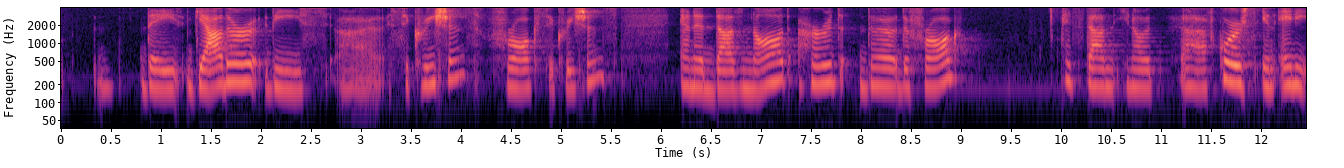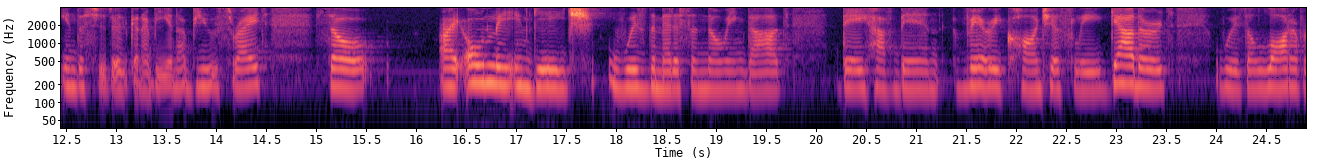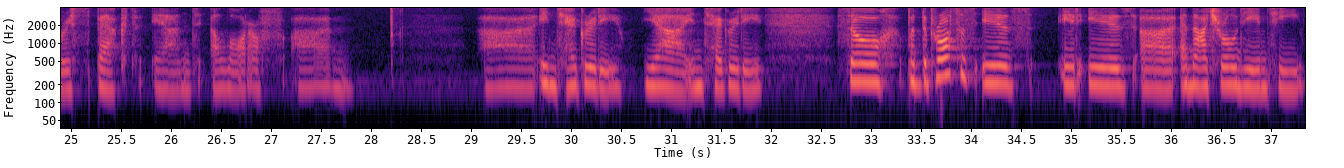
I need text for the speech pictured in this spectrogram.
they gather these uh, secretions, frog secretions, and it does not hurt the the frog. It's done, you know. Uh, of course, in any industry, there's gonna be an abuse, right? So I only engage with the medicine knowing that they have been very consciously gathered with a lot of respect and a lot of um, uh, integrity. Yeah, integrity. So, but the process is it is uh, a natural DMT,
